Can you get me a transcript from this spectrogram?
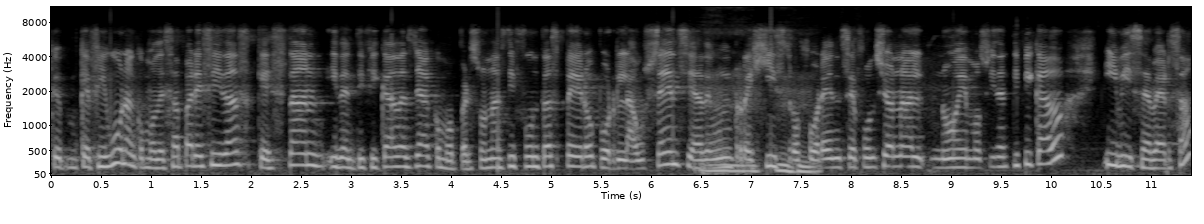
que, figuran como desaparecidas que están identificadas ya como personas difuntas pero por la ausencia de un registro forense funcional no hemos identificado y viceversa.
